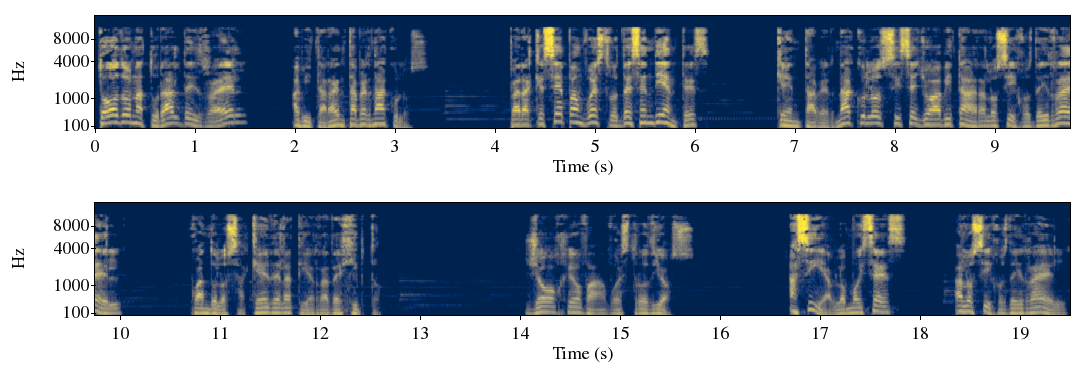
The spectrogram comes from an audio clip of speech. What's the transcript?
Todo natural de Israel habitará en tabernáculos, para que sepan vuestros descendientes que en tabernáculos hice yo habitar a los hijos de Israel cuando los saqué de la tierra de Egipto. Yo Jehová vuestro Dios. Así habló Moisés a los hijos de Israel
